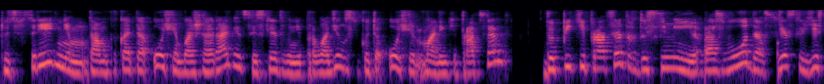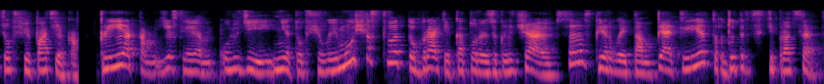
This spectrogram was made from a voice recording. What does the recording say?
То есть в среднем там какая-то очень большая разница, исследование проводилось, какой-то очень маленький процент, до 5%, до 7% разводов, если есть общая ипотека. При этом, если у людей нет общего имущества, то браки, которые заключаются в первые там, 5 лет, до 30%.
